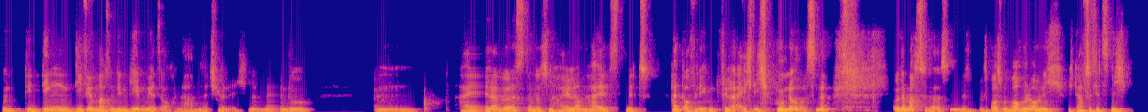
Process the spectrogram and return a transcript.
Und die Dinge, die wir machen, denen geben wir jetzt auch Namen natürlich. Ne? Wenn du ein Heiler wirst, dann wirst du ein Heiler und heilst mit Handauflegen vielleicht. Ich, who knows. Ne? Und dann machst du das. Das brauchst, braucht man auch nicht, ich darf das jetzt nicht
